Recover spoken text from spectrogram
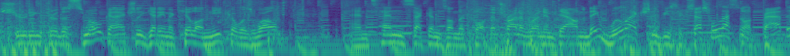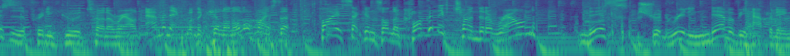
shooting through the smoke and actually getting the kill on Nico as well. And 10 seconds on the clock. They're trying to run him down, and they will actually be successful. That's not bad. This is a pretty good turnaround. Amanek with the kill on Olofmeister. Five seconds on the clock, and they've turned it around. This should really never be happening.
